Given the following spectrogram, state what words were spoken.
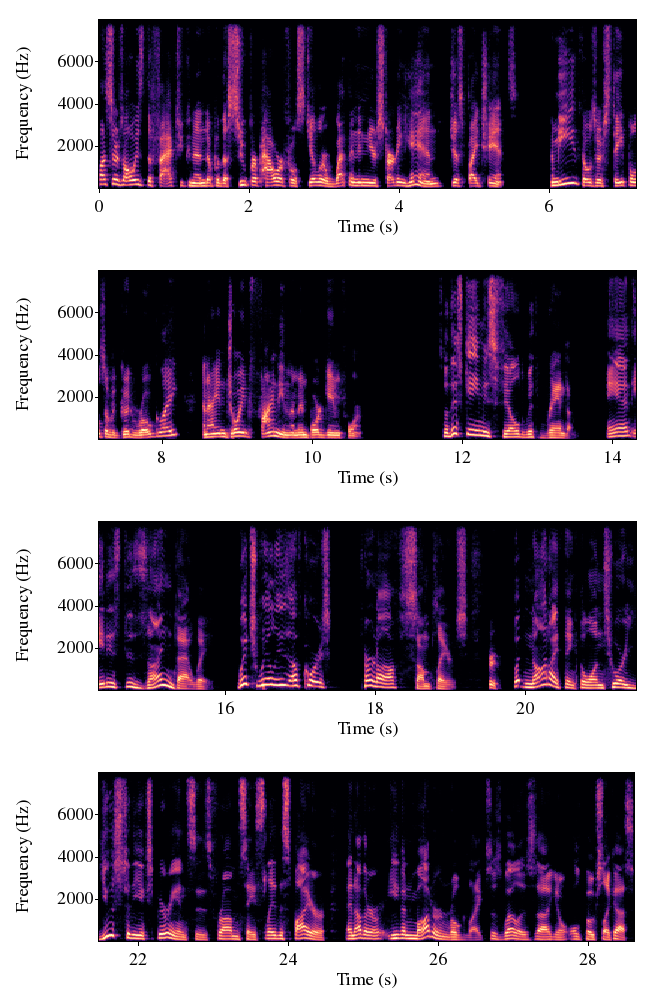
Plus, there's always the fact you can end up with a super powerful skill or weapon in your starting hand just by chance. To me, those are staples of a good roguelite, and I enjoyed finding them in board game form. So, this game is filled with random, and it is designed that way, which will, of course, turn off some players, sure. but not, I think, the ones who are used to the experiences from, say, Slay the Spire and other even modern roguelikes, as well as, uh, you know, old folks like us.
